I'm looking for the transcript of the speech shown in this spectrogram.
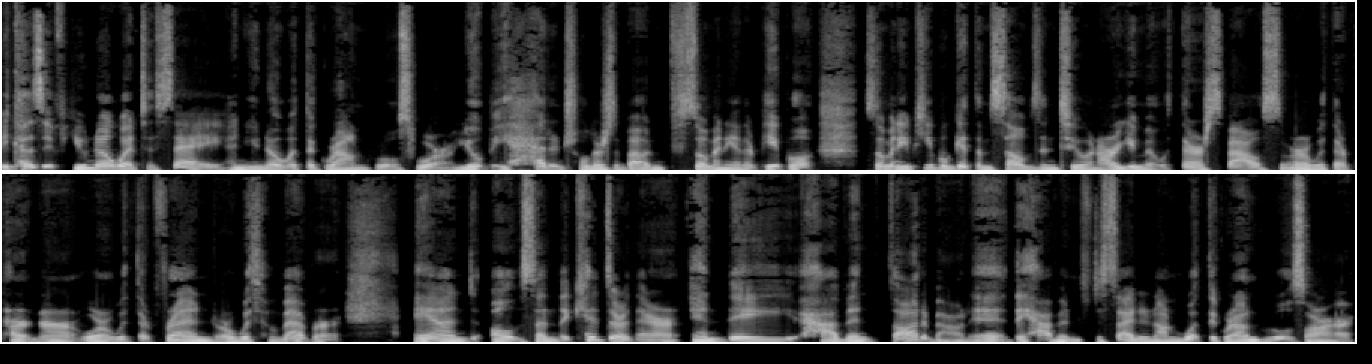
Because if you know what to say and you know what the ground rules were, you'll be head and shoulders above so many other people. So many people get themselves into an argument with their spouse or with their partner or with their friend or with whomever. And all of a sudden the kids are there and they haven't thought about it. They haven't decided on what the ground rules are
